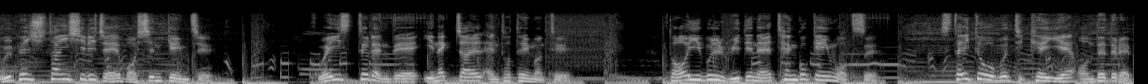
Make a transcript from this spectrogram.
울펜슈타인 시리즈의 머신 게임즈 웨이스트랜드의 인엑자일 엔터테인먼트 더 이블 위딘의 탱고 게임웍스 스테이트 오브 디케이의 언데드 랩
